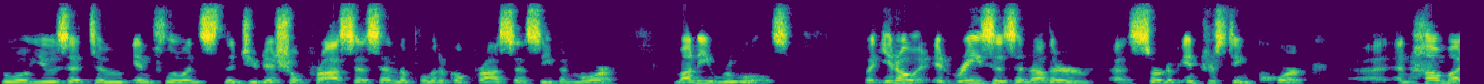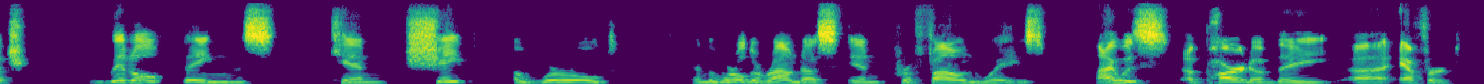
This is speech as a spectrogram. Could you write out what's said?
who will use it to influence the judicial process and the political process even more. Money rules. But you know, it, it raises another uh, sort of interesting quirk uh, and how much little things can shape a world and the world around us in profound ways. I was a part of the uh, effort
